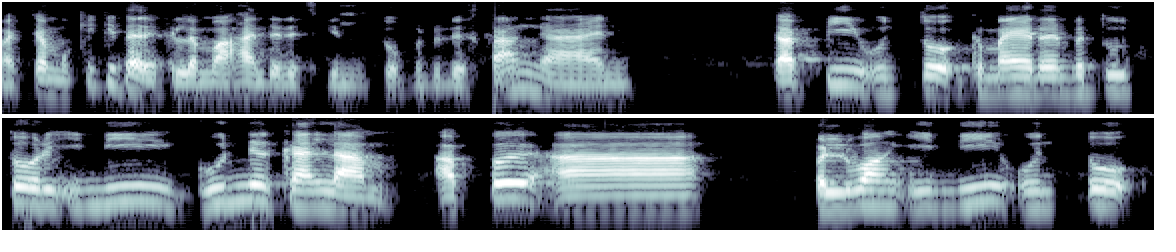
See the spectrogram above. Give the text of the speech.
macam mungkin kita ada kelemahan dari segi untuk menulis kangan, tapi untuk kemahiran bertutur ini gunakanlah apa uh, peluang ini untuk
